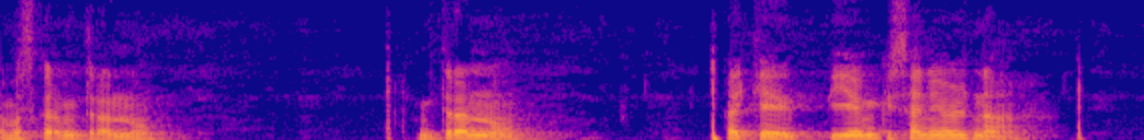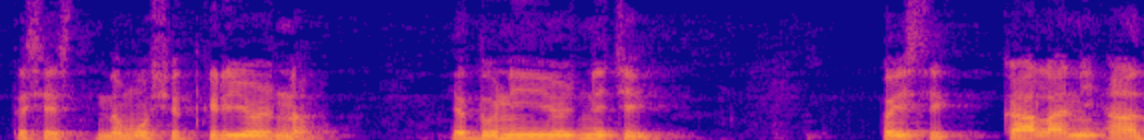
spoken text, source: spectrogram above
नमस्कार मित्रांनो. मित्रांनो ओके पी एम किसान योजना तसेच नमो शेतकरी योजना या दोन्ही योजनेचे पैसे काल आणि आज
